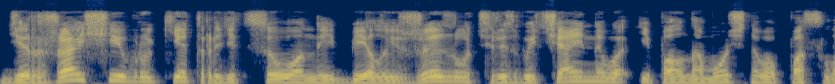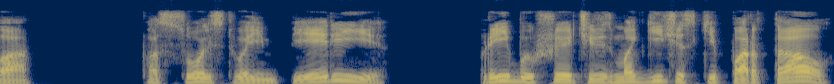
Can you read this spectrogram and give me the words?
держащий в руке традиционный белый жезл чрезвычайного и полномочного посла. Посольство империи? прибывшие через магический портал,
